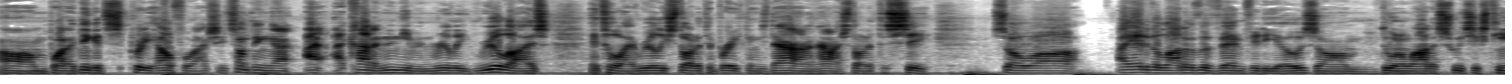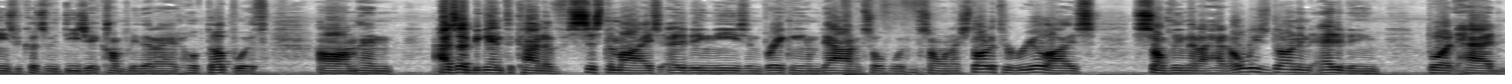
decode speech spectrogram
Um, but I think it's pretty helpful, actually. It's something I, I, I kind of didn't even really realize until I really started to break things down, and now I started to see. So, uh, I edit a lot of event videos, um, doing a lot of Sweet 16s because of a DJ company that I had hooked up with. Um, and as I began to kind of systemize editing these and breaking them down and so forth and so on, I started to realize something that I had always done in editing, but had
